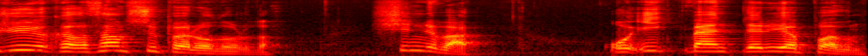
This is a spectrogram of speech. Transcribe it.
Dördüncüyü yakalasam süper olurdu. Şimdi bak. O ilk bentleri yapalım.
